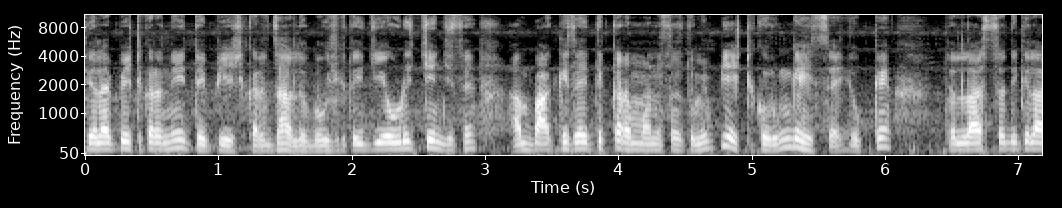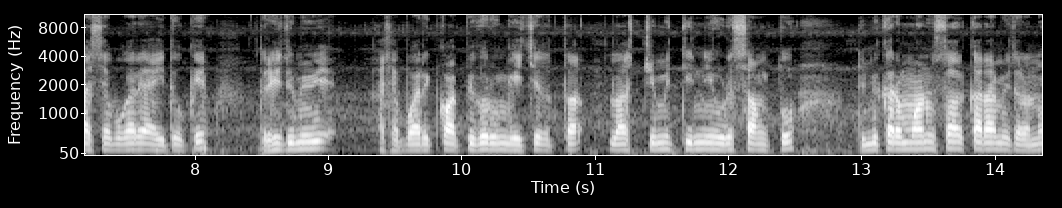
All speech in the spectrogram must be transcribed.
त्याला पेस्ट करा नाही इथे पेस्ट करा. झालं बघू शकता. इथे एवढेच चेंजेस आहेत आणि बाकीचं आहे ते क्रमानुसार तुम्ही पेस्ट करून घ्यायचं आहे. ओके? तर लास्टचा देखील अशा प्रकारे आहेत. ओके? तर हे तुम्ही अशा प्रकारे कॉपी करून घ्यायची. आता लास्टचे मी तीन एवढं सांगतो. तुम्ही कर्मानुसार करा मित्रांनो.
